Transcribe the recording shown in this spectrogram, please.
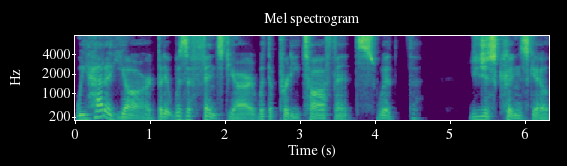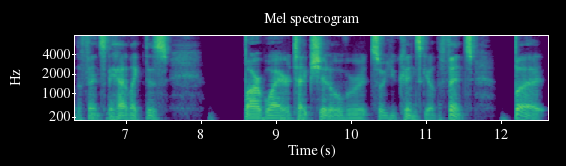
we had a yard, but it was a fenced yard with a pretty tall fence with you just couldn't scale the fence. They had like this barbed wire type shit over it, so you couldn't scale the fence. But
